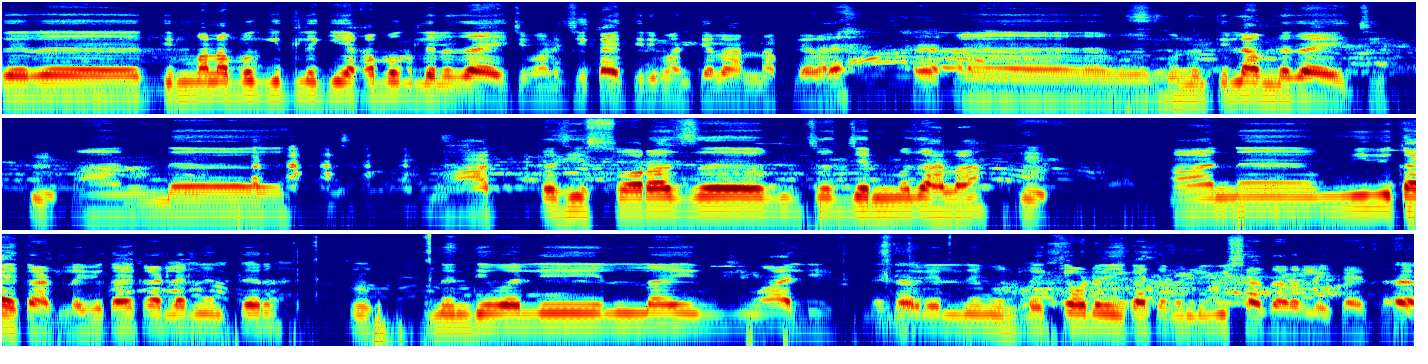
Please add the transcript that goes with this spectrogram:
तर ती मला बघितलं की एका बघलेलं जायची म्हणायची काहीतरी म्हणते लहान आपल्याला अं, म्हणून ती लांबणं जायची. आणि आता ही स्वराजचा जन्म झाला. आणि मी विकाय काढला विकाय काढल्यानंतर. नंदीवालीला आली. नंदीवालीला म्हटलं केवढा विकायचा म्हणलं वीस हजाराला विकायचा.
